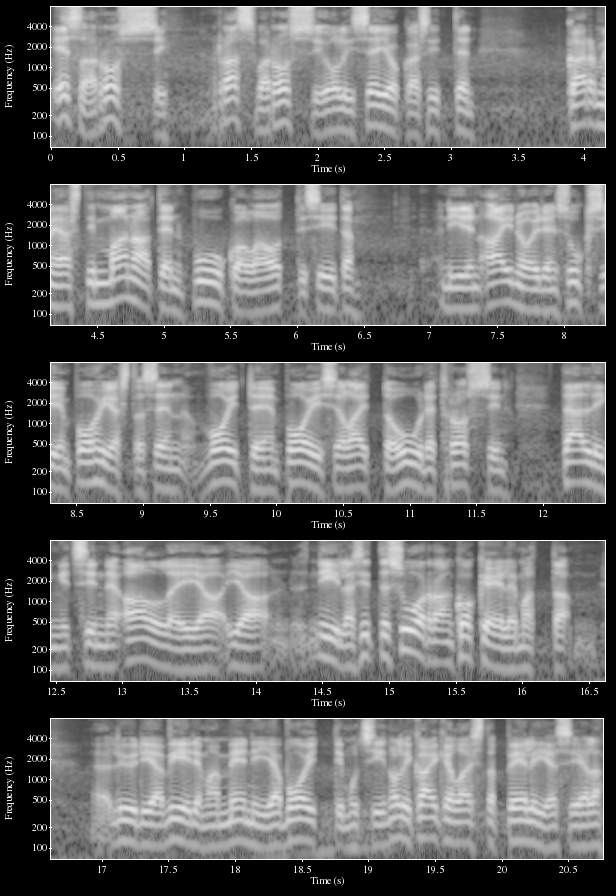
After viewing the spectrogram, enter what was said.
Esa Rossi. Rasva Rossi oli se, joka sitten karmeasti manaten puukolla otti siitä niiden ainoiden suksien pohjasta sen voiteen pois ja laittoi uudet Rossin tällingit sinne alle ja, ja niillä sitten suoraan kokeilematta Lyydia Viideman meni ja voitti, mutta siinä oli kaikenlaista peliä siellä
